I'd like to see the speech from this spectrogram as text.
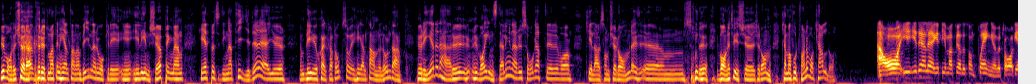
Hur var det att köra, förutom att det är en helt annan bil när du åker i, i, i Linköping, men helt plötsligt dina tider är ju, blir ju självklart också helt annorlunda. Hur är det det här? Hur, hur var inställningen när du såg att det var killar som körde om dig, eh, som du vanligtvis kör, körde om? Kan man fortfarande vara kall då? Ja, i, i det läget, i och med att vi hade sånt poängövertag i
